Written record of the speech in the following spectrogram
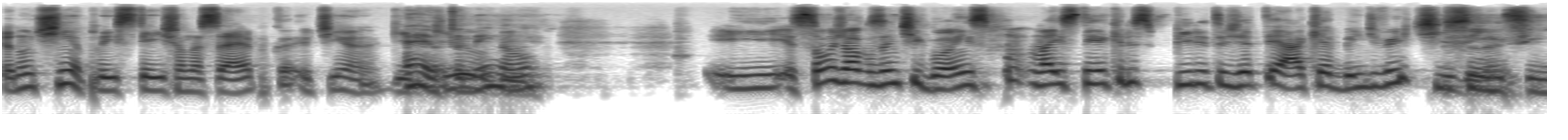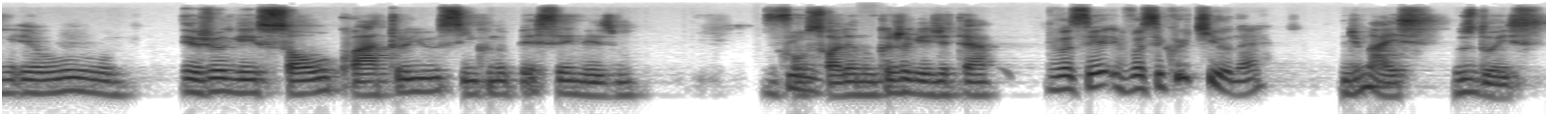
Eu não tinha PlayStation nessa época, eu tinha GameCube. É, eu também não. E, e são jogos antigões, mas tem aquele espírito GTA que é bem divertido. Sim, né? sim. Eu, eu joguei só o 4 e o 5 no PC mesmo. No sim. console eu nunca joguei GTA. Você, você curtiu, né? Demais, os dois.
